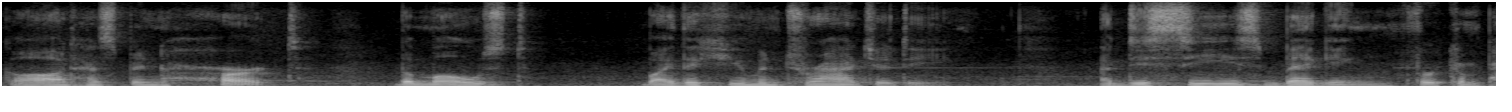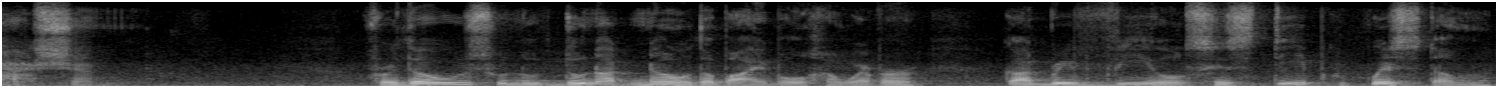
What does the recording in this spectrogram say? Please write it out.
God has been hurt the most by the human tragedy, a disease begging for compassion. For those who do not know the Bible, however, God reveals His deep wisdom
